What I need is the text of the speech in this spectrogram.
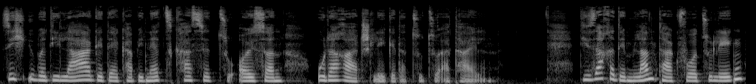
sich über die Lage der Kabinettskasse zu äußern oder Ratschläge dazu zu erteilen. Die Sache dem Landtag vorzulegen,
